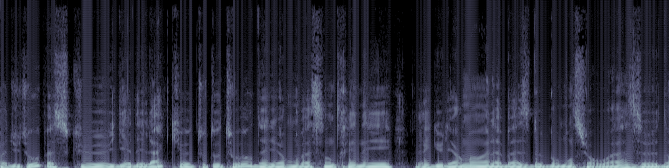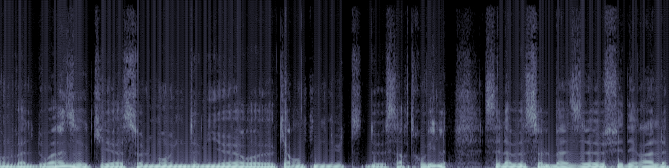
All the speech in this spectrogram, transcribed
Pas du tout, parce qu'il y a des lacs euh, tout autour. D'ailleurs, on va s'entraîner régulièrement à la base de Beaumont-sur-Oise, euh, dans le Val d'Oise, qui est à seulement une demi-heure, 40 euh, minutes de Sartrouville. C'est la seule base fédérale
